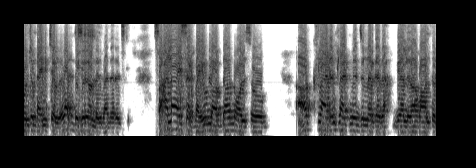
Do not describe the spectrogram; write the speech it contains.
కొంచెం టైం ఇచ్చారు కదా. దగ్గర ఉండేది బంజారాస్కి సో అలా సర్వైవ్ లాక్డౌన్ ఆల్సో ఆ ఫ్లాట్ అండ్ ఫ్లాట్ మేట్స్ ఉన్నారు కదా. వాళ్ళు వాళ్ళతో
